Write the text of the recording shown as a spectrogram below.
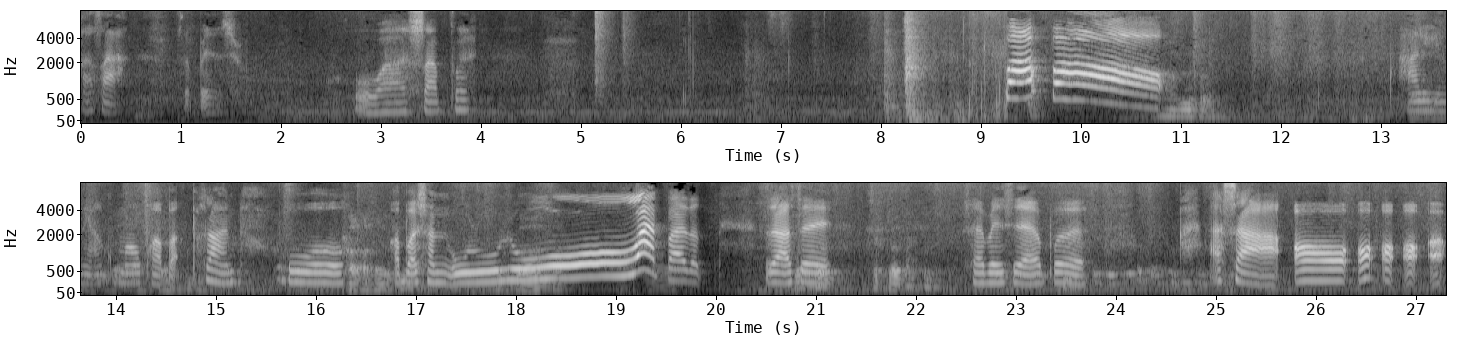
Apa? Sebentar. WhatsApp. Papa. Hari ini aku mau papa pesan. Oh, papa pesan ululat banget. Rasa sampai siapa? asa o o o o o oh.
